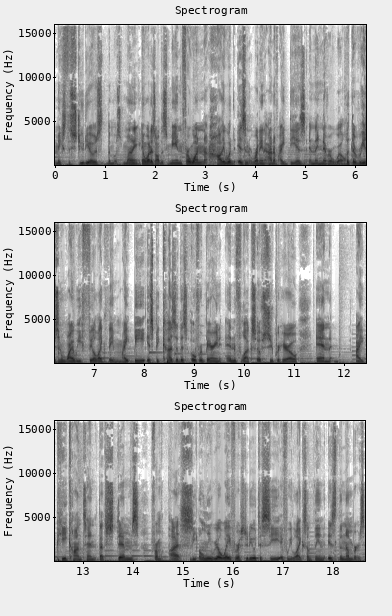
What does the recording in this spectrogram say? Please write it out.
makes the studios the most money. And what does all this mean? For one, Hollywood isn't running out of ideas and they never will. But the reason why we feel like they might be is because of this overbearing influx of superhero and IP content that stems from us. The only real way for a studio to see if we like something is the numbers,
